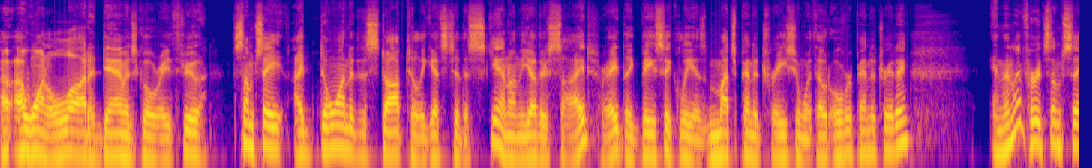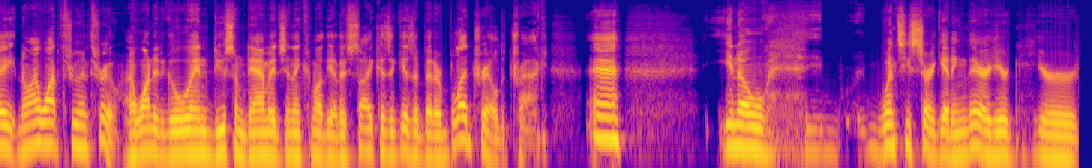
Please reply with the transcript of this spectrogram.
I, I want a lot of damage go right through. Some say, I don't want it to stop till it gets to the skin on the other side, right? Like basically as much penetration without over penetrating. And then I've heard some say, no, I want through and through. I wanted to go in, do some damage, and then come out the other side because it gives a better blood trail to track. Eh, you know, once you start getting there, you're you're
